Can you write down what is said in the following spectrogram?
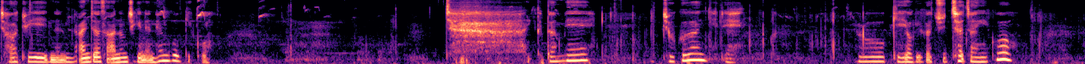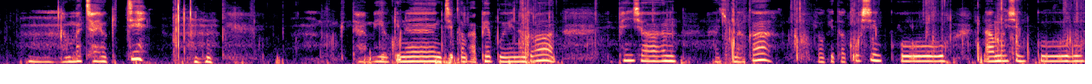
저 뒤에 있는 앉아서 안 움직이는 행복이고 자, 그 다음에 이쪽은 이래. 이렇게 여기가 주차장이고, 음, 엄마 차 여기 있지? 그 다음에 여기는 지금 앞에 보이는 건 펜션 아줌마가 여기다 꽃 심고, 나무 심고,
